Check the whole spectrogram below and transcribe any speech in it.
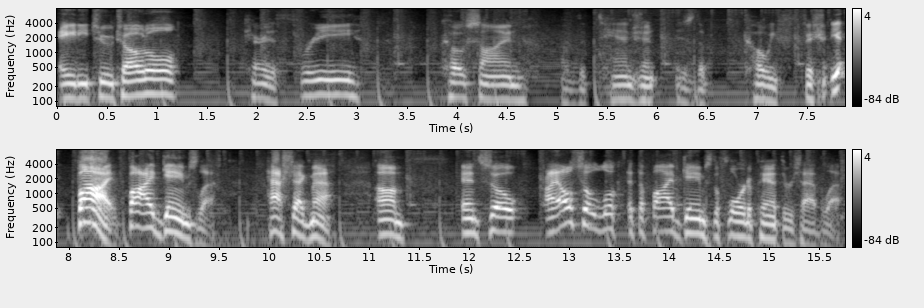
82 total. Carry the three. Cosine of the tangent is the coefficient. Yeah, five. Five games left. Hashtag math. Um, and so I also looked at the five games the Florida Panthers have left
